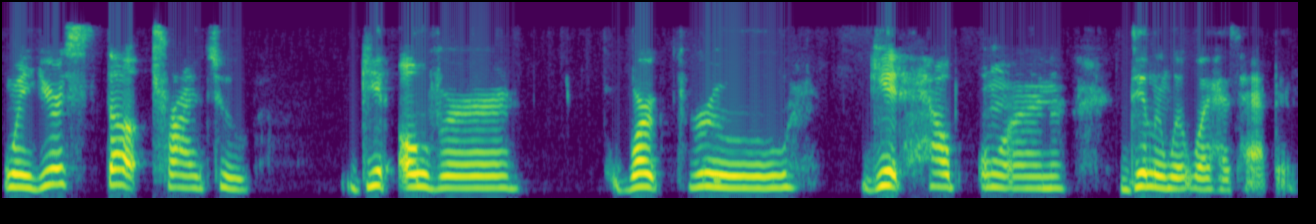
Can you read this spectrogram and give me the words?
when you're stuck trying to get over, work through, get help on dealing with what has happened.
